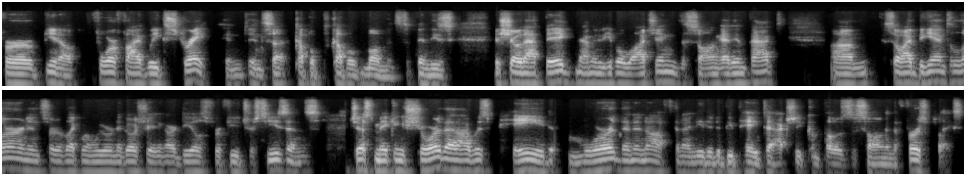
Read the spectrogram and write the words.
for you know four or five weeks straight in in a couple couple moments. In these, the show that big, that many people watching, the song had impact. Um, so I began to learn, and sort of like when we were negotiating our deals for future seasons, just making sure that I was paid more than enough that I needed to be paid to actually compose the song in the first place.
